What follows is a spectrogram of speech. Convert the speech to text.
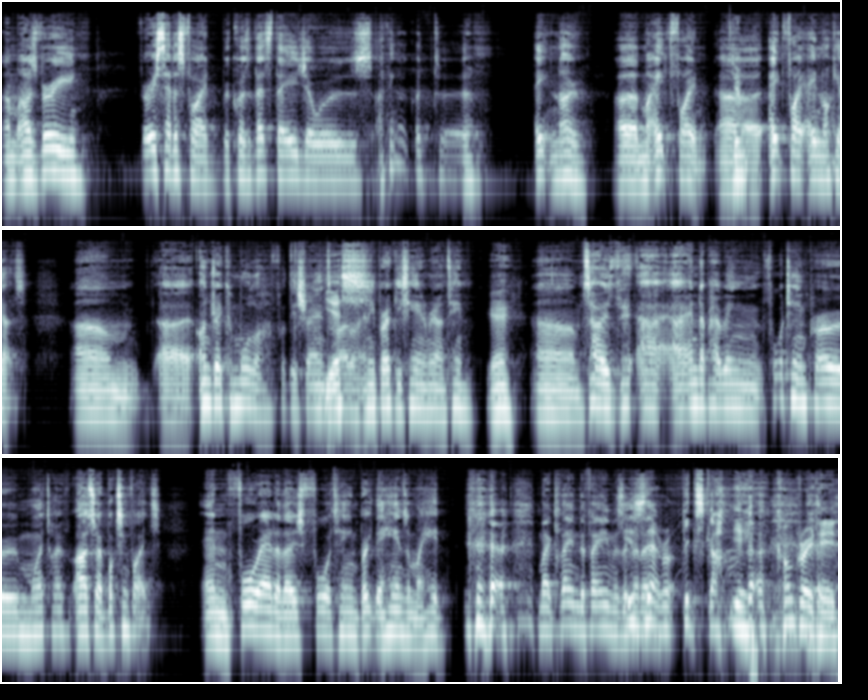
Um, I was very, very satisfied because at that stage I was, I think I got to eight and zero. Uh, my eighth fight, uh, eight fight, eight knockouts. Um, uh, Andre Kamula for the Australian Yes. title, and he broke his hand around ten. Yeah. Um, so I, was- uh, I ended up having 14 pro Muay Thai, uh, sorry, boxing fights. And four out of those 14 broke their hands on my head. my claim to fame is I got a right? thick skull. Yeah, concrete head.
